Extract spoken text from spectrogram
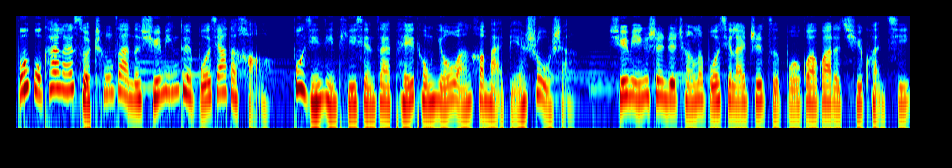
博古开来所称赞的徐明对博家的好，不仅仅体现在陪同游玩和买别墅上，徐明甚至成了薄熙来之子薄呱呱的取款机。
